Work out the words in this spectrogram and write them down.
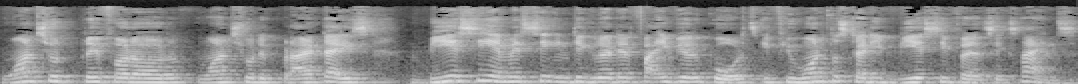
one should prefer or one should prioritize BSc MSc integrated five-year course if you want to study BSc Forensic Science.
